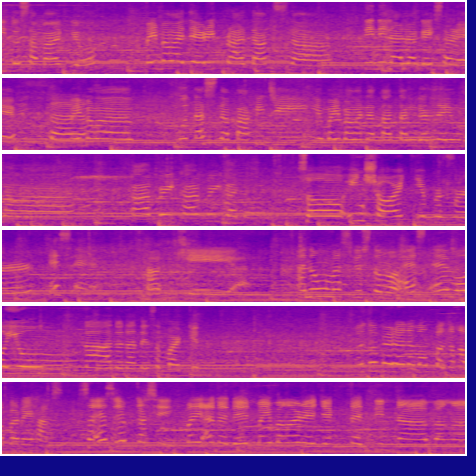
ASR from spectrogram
dito sa Baguio, may mga dairy products na di nilalagay sa ref. May mga butas na packaging, yung may mga natatanggal na yung mga cover-cover gano'n. So, in short, you prefer SM. Okay. Anong mas gusto mo? SM o yung na ano natin sa market? Although meron namang pagkakaparehas. Sa SM kasi, rejected din na mga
